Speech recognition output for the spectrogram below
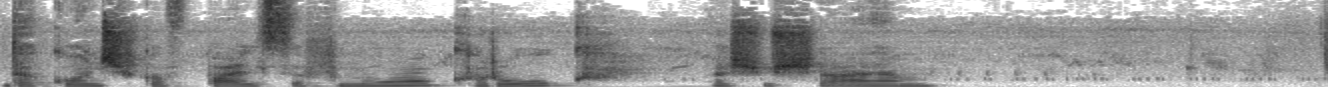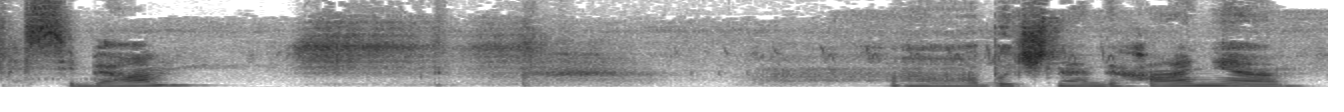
до кончиков пальцев ног, рук. Ощущаем себя. Обычное дыхание —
